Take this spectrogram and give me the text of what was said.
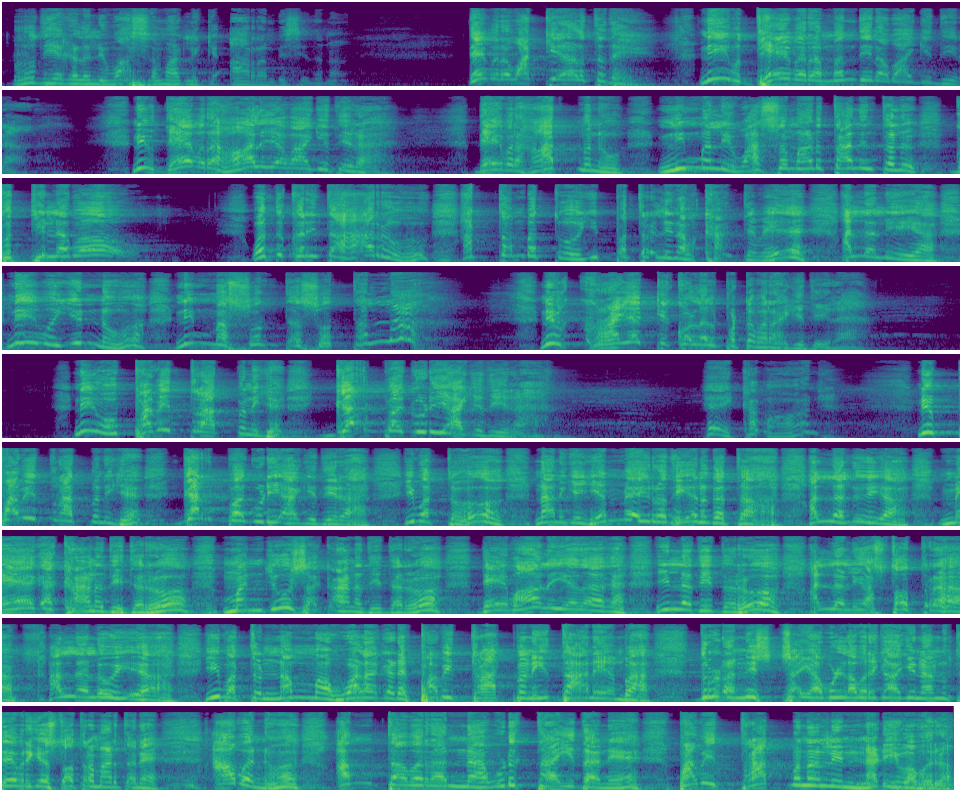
ಹೃದಯಗಳಲ್ಲಿ ವಾಸ ಮಾಡಲಿಕ್ಕೆ ಆರಂಭಿಸಿದನು. ದೇವರ ವಾಕ್ಯ ಹೇಳುತ್ತದೆ, ನೀವು ದೇವರ ಮಂದಿರವಾಗಿದ್ದೀರಾ? ನೀವು ದೇವರ ಹಾಲಯವಾಗಿದ್ದೀರಾ ದೇವರ ಆತ್ಮನು ನಿಮ್ಮಲ್ಲಿ ವಾಸ ಮಾಡುತ್ತಾನೆಂತಲೂ ಗೊತ್ತಿಲ್ಲವೋ? ಒಂದು ಕುರಿತ ಆರು ಹತ್ತೊಂಬತ್ತು ಇಪ್ಪತ್ತರಲ್ಲಿ ನಾವು ಕಾಣ್ತೇವೆ. ಅಲ್ಲಲ್ಲಿ ನೀವು ಇನ್ನು ನಿಮ್ಮ ಸ್ವಂತ ಸ್ವತ್ತಲ್ಲ. ನೀವು ಕ್ರಯಕ್ಕೆ ಕೊಳ್ಳಲ್ಪಟ್ಟವರಾಗಿದ್ದೀರಾ. ನೀವು ಪವಿತ್ರಾತ್ಮನಿಗೆ ಗರ್ಭಗುಡಿಯಾಗಿದ್ದೀರಾ. ಹೇ ಕಮಾನ್ ನೀವು ಪವಿತ್ರಾತ್ಮನಿಗೆ ಗರ್ಭಗುಡಿ ಆಗಿದ್ದೀರಾ? ಇವತ್ತು ನನಗೆ ಹೆಮ್ಮೆ ಇರೋದು ಏನು ಗೊತ್ತಾ? ಅಲ್ಲಲ್ಲೂಯ್ಯ ಮೇಘ ಕಾಣದಿದ್ದರು, ಮಂಜೂಷ ಕಾಣದಿದ್ದರು, ದೇವಾಲಯದಾಗ ಇಲ್ಲದಿದ್ದರು ಅಲ್ಲಲ್ಲಿ ಸ್ತೋತ್ರ ಅಲ್ಲಲ್ಲೂಯ್ಯ ಇವತ್ತು ನಮ್ಮ ಒಳಗಡೆ ಪವಿತ್ರಾತ್ಮನ ಇದ್ದಾನೆ ಎಂಬ ದೃಢ ನಿಶ್ಚಯ ಉಳ್ಳವರಿಗಾಗಿ ನಾನು ದೇವರಿಗೆ ಸ್ತೋತ್ರ ಮಾಡ್ತಾನೆ. ಅವನು ಅಂಥವರನ್ನು ಹುಡುಕ್ತಾ ಇದ್ದಾನೆ. ಪವಿತ್ರಾತ್ಮನಲ್ಲಿ ನಡೆಯುವವರು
